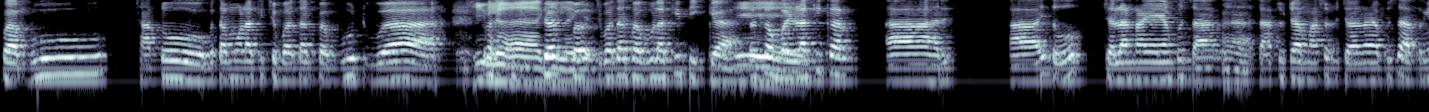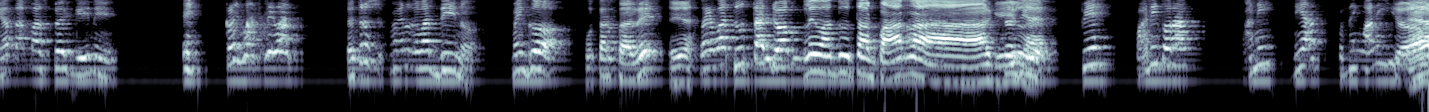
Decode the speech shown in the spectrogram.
bambu satu, ketemu lagi jembatan bambu dua, Gila, jem- gila, gila. jembatan bambu lagi tiga, terus Iya. kembali lagi ke uh, hari uh, itu jalan raya yang besar. Nah, Hmm. saat sudah masuk di jalan raya besar, ternyata pas baik gini, eh kelewat kelewat, dan terus main lewat dino, menggo putar balik Iya. lewat hutan dong. Lewat hutan parah, Terus gila. ya, piye? Wani tora? Wani niat, penting wani ya. Ya.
